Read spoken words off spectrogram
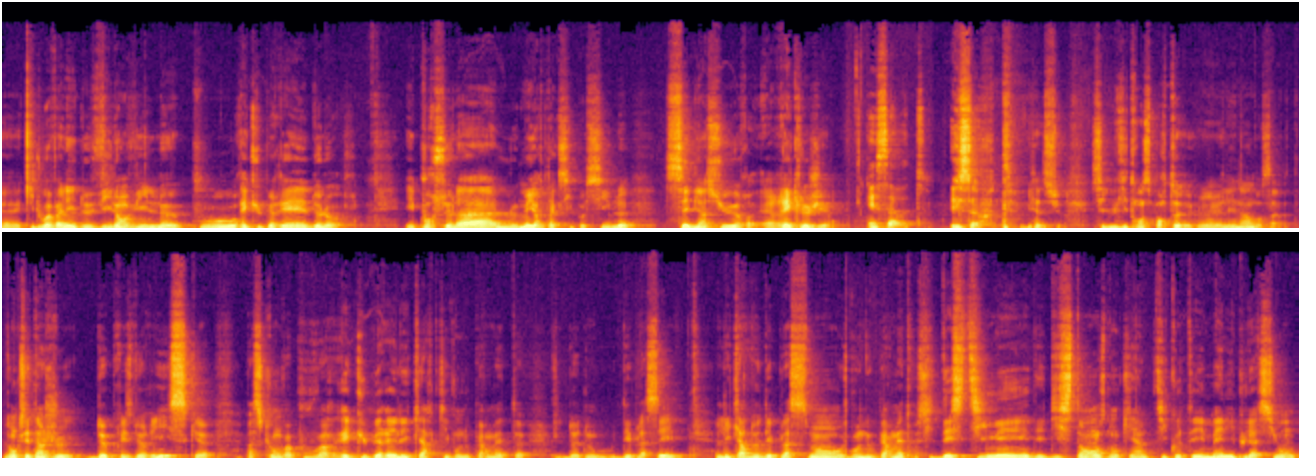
euh, qui doivent aller de ville en ville pour récupérer de l'or. Et pour cela, le meilleur taxi possible, c'est bien sûr Rick le géant. Et sa hotte. Et sa hotte, bien sûr. C'est lui qui transporte euh, les nains dans sa hotte. Donc c'est un jeu de prise de risque, parce qu'on va pouvoir récupérer les cartes qui vont nous permettre de nous déplacer. Les cartes de déplacement vont nous permettre aussi d'estimer des distances, donc il y a un petit côté manipulation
